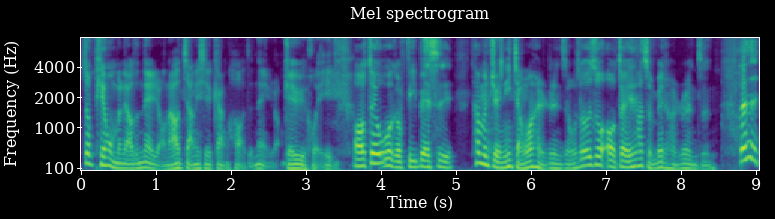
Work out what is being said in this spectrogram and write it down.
就偏我们聊的内容，然后讲一些干话的内容，给予回应。哦，对我有个 feedback 是，他们觉得你讲话很认真，我说说哦，对他准备的很认真，但是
